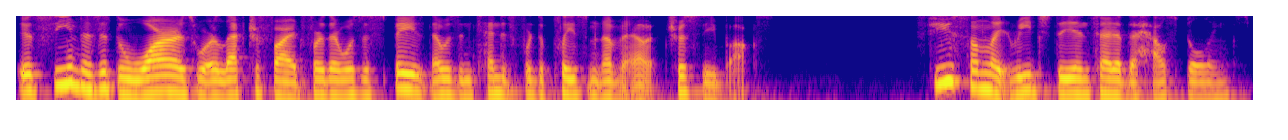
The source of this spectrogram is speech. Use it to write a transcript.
It seemed as if the wires were electrified, for there was a space that was intended for the placement of an electricity box. Few sunlight reached the inside of the house buildings.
